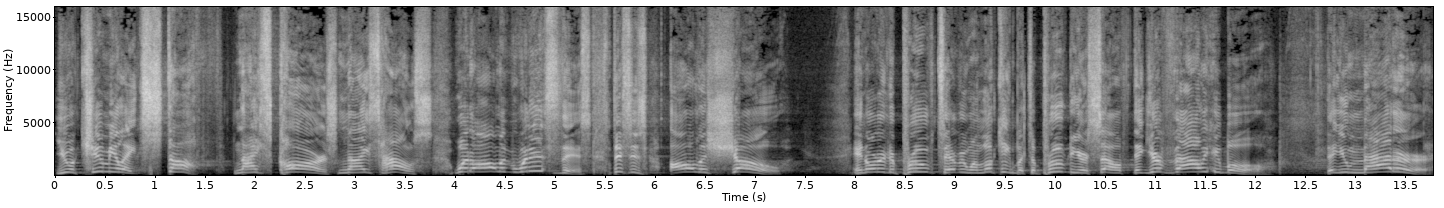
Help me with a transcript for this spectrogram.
You accumulate stuff nice cars, nice house. What all of what is this? This is all a show. In order to prove to everyone looking, but to prove to yourself that you're valuable, that you matter.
